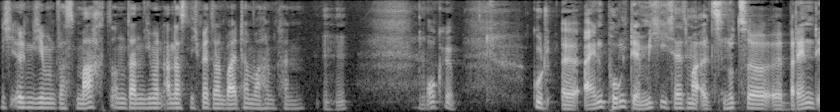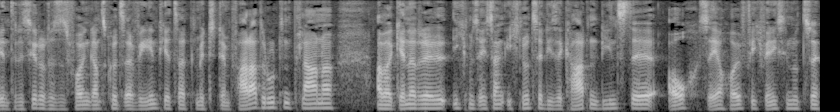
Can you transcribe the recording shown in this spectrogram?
nicht irgendjemand was macht und dann jemand anders nicht mehr dran weitermachen kann. Mhm. Okay. Gut, äh, ein Punkt, der mich, ich sag mal, als Nutzer äh, brennend interessiert, und das ist vorhin ganz kurz erwähnt, jetzt halt mit dem Fahrradroutenplaner, aber generell, ich muss ehrlich sagen, ich nutze diese Kartendienste auch sehr häufig, wenn ich sie nutze,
